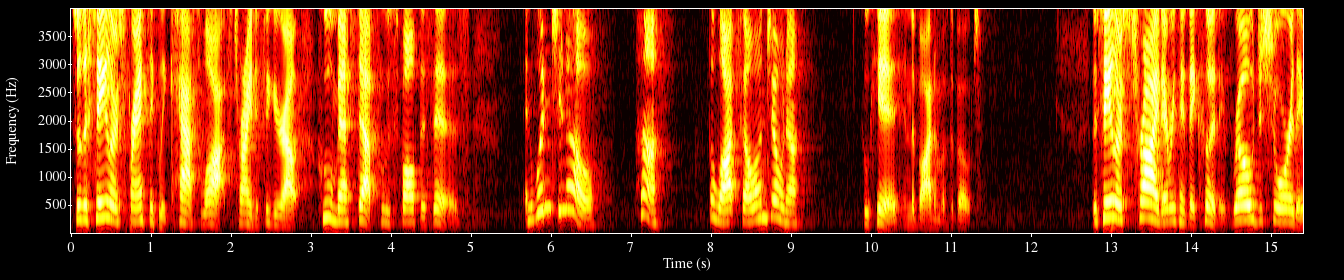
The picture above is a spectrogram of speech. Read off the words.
So the sailors frantically cast lots, trying to figure out who messed up, whose fault this is. And wouldn't you know, huh, the lot fell on Jonah, who hid in the bottom of the boat. The sailors tried everything they could. They rowed to shore, they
